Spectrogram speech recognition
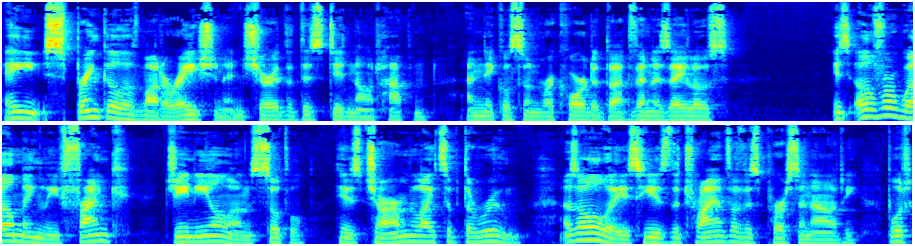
A sprinkle of moderation ensured that this did not happen, and Nicolson recorded that Venizelos is overwhelmingly frank, genial, and subtle. His charm lights up the room. As always, he is the triumph of his personality, but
